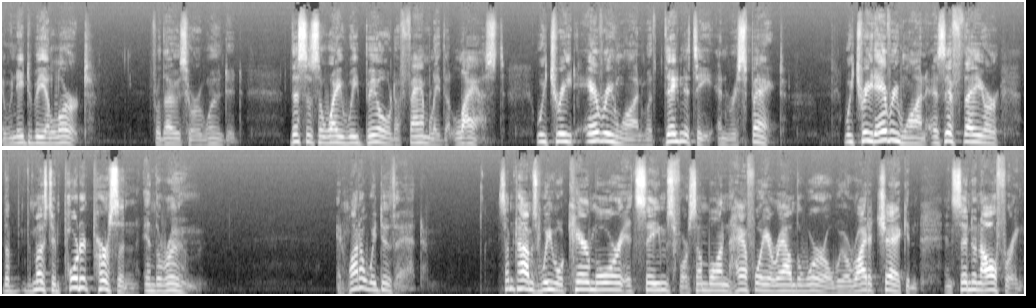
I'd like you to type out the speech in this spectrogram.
And we need to be alert for those who are wounded. This is the way we build a family that lasts. We treat everyone with dignity and respect. We treat everyone as if they are the, the most important person in the room. And why don't we do that? Sometimes we will care more, it seems, for someone halfway around the world. We will write a check and, and send an offering,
